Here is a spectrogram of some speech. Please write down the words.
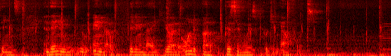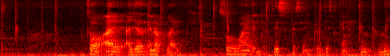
things, and then you, you end up feeling like you are the only person who is putting effort. So I, I just end up like, so why does this person do this kind of thing to me?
